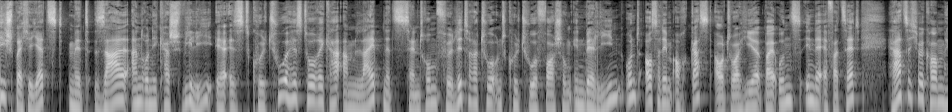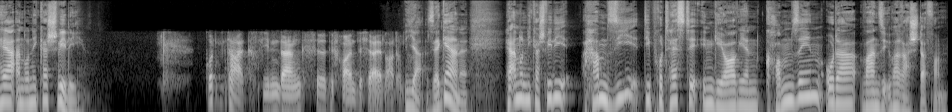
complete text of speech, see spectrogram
Ich spreche jetzt mit Saal Andronikaschwili. Er ist Kulturhistoriker am Leibniz-Zentrum für Literatur- und Kulturforschung in Berlin und außerdem auch Gastautor hier bei uns in der FAZ. Herzlich willkommen, Herr Andronikaschwili. Guten Tag, vielen Dank für die freundliche Einladung. Ja, sehr gerne. Herr Andronikaschwili, haben Sie die Proteste in Georgien kommen sehen oder waren Sie überrascht davon?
